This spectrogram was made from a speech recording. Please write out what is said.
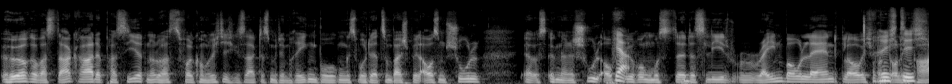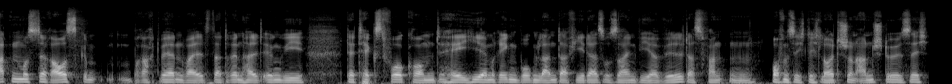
höre, was da gerade passiert, ne, du hast es vollkommen richtig gesagt, das mit dem Regenbogen, es wurde ja zum Beispiel aus dem Schul, äh, aus irgendeiner Schulaufführung ja. musste das Lied Rainbow Land, glaube ich, von richtig. Dolly Parton musste rausgebracht werden, weil es da drin halt irgendwie der Text vorkommt, hey, hier im Regenbogenland darf jeder so sein, wie er will. Das fanden offensichtlich Leute schon anstößig.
